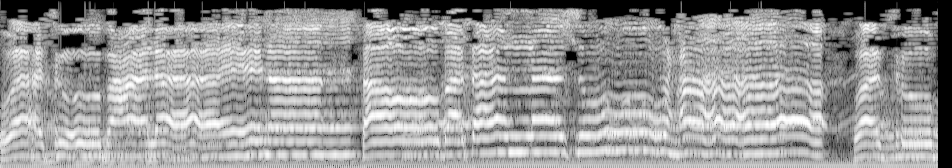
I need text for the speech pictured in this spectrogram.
وتوب علينا. توبة نسوحا وتوب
